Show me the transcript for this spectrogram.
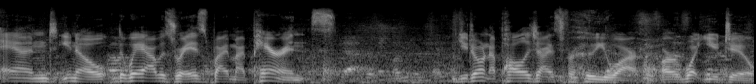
And, you know, the way I was raised by my parents, you don't apologize for who you are or what you do.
